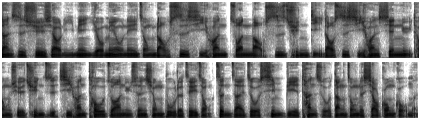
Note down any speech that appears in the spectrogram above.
但是学校里面有没有那种老是喜欢钻老师裙底，老是喜欢掀女同学裙子，喜欢偷抓女生胸部的这种正在做性别探索当中的小公狗们？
